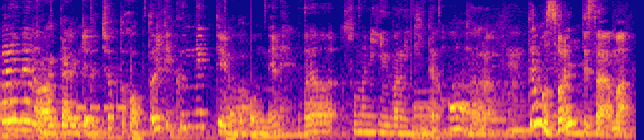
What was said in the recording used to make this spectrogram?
配なのは分かるけどちょっとほっといてくんねっていうのが本音ね。親はそんなに頻繁に聞いたの？うん。だから、うん。でもそれってさま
